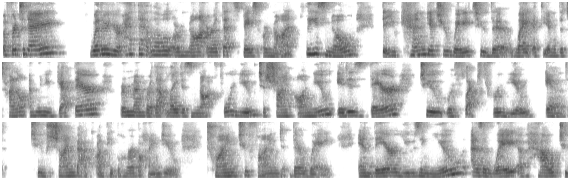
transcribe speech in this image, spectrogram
But for today, whether you're at that level or not, or at that space or not, please know that you can get your way to the light at the end of the tunnel. And when you get there, remember that light is not for you to shine on you, it is there to reflect through you and to shine back on people who are behind you, trying to find their way. And they're using you as a way of how to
